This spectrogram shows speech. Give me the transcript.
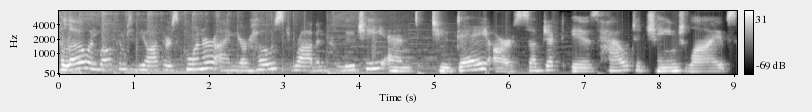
Hello and welcome to the Author's Corner. I'm your host, Robin Colucci, and today our subject is how to change lives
